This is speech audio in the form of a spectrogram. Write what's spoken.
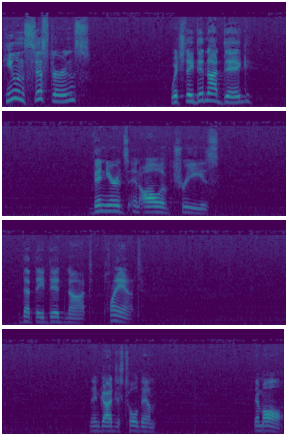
hewn cisterns which they did not dig, vineyards and olive trees that they did not plant. Then God just told them, them all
